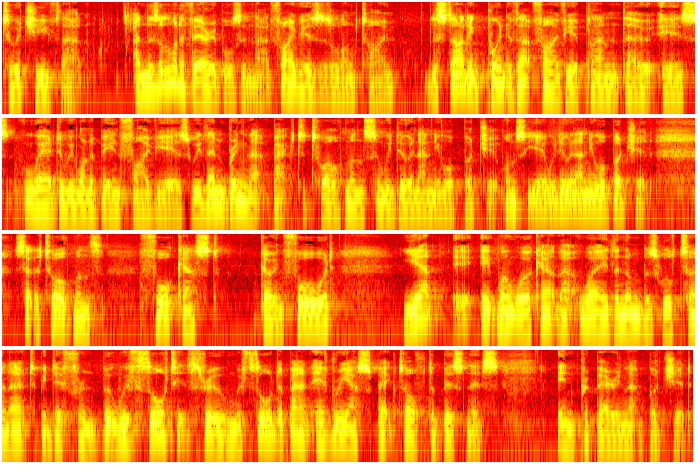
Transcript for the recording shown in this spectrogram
to achieve that. And there's a lot of variables in that. Five years is a long time. The starting point of that five year plan, though, is where do we want to be in five years? We then bring that back to 12 months and we do an annual budget. Once a year, we do an annual budget, set a 12 month forecast going forward, yeah, it, it, won't work out that way. The numbers will turn out to be different, but we've thought it through and we've thought about every aspect of the business in preparing that budget.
